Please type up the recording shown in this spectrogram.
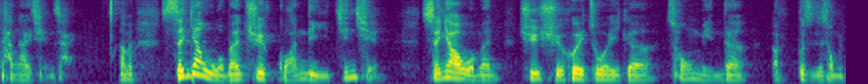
贪爱钱财。他们神要我们去管理金钱，神要我们去学会做一个聪明的，呃，不只是聪明，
